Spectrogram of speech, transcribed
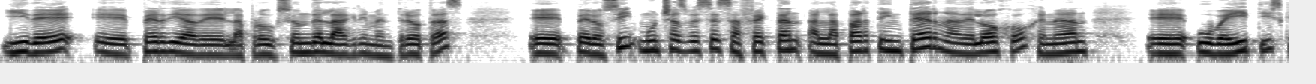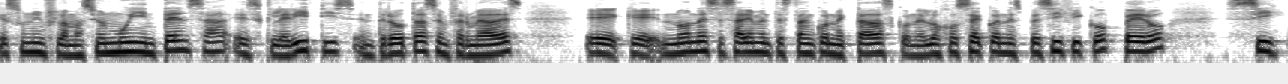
y de eh, pérdida de la producción de lágrima, entre otras. Eh, pero sí, muchas veces afectan a la parte interna del ojo, generan eh, uveitis, que es una inflamación muy intensa, escleritis, entre otras enfermedades eh, que no necesariamente están conectadas con el ojo seco en específico, pero sí,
